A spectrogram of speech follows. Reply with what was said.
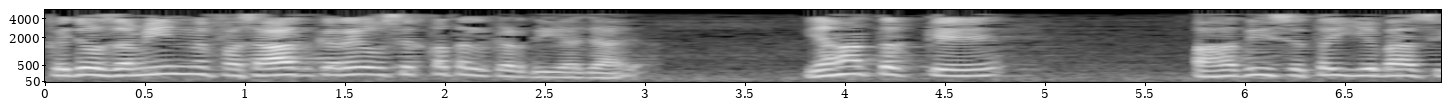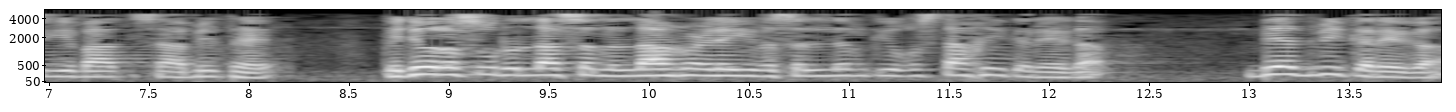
کہ جو زمین میں فساد کرے اسے قتل کر دیا جائے۔ یہاں تک کہ احادیث طیبہ سے یہ بات ثابت ہے کہ جو رسول اللہ صلی اللہ علیہ وسلم کی گستاخی کرے گا، بے ادبی کرے گا،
